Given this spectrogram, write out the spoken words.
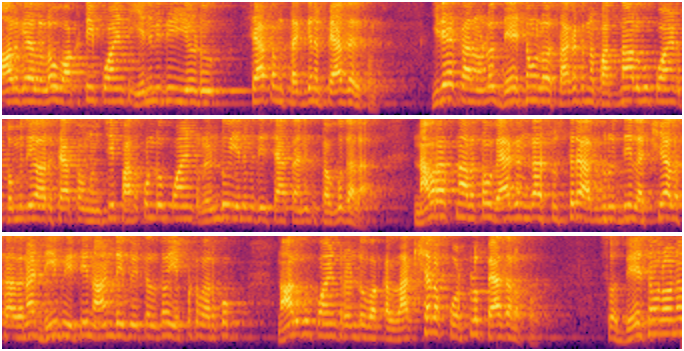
నాలుగేళ్ళలో ఒకటి పాయింట్ ఎనిమిది ఏడు శాతం తగ్గిన పేదరికం. ఇదే కాలంలో దేశంలో సగటున పద్నాలుగు పాయింట్ తొమ్మిది ఆరు శాతం నుంచి పదకొండు పాయింట్ రెండు ఎనిమిది శాతానికి తగ్గుదల. నవరత్నాలతో వేగంగా సుస్థిర అభివృద్ధి లక్ష్యాల సాధన డీబీటీ నాన్ డీబీటీలతో ఇప్పటి వరకు నాలుగు పాయింట్ రెండు ఒక లక్షల కోట్లు పేదలకు. సో దేశంలోనూ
